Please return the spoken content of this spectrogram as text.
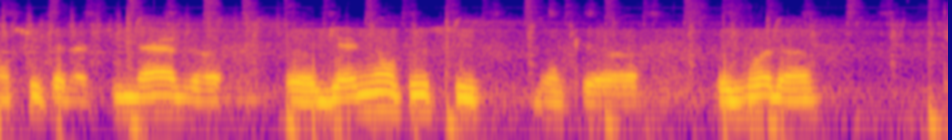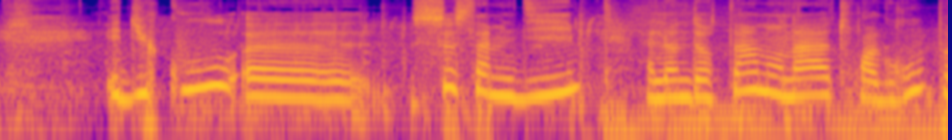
ensuite à la finale gagnante aussi. Donc, donc voilà. Et du coup, euh, ce samedi, à l'Undertown, on a trois groupes.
